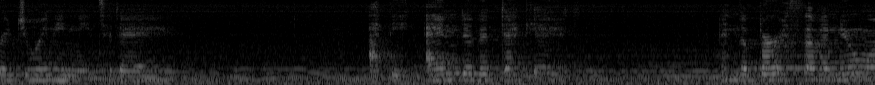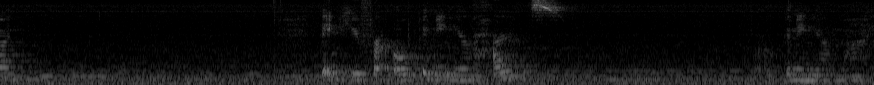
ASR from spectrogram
For joining me today at the end of a decade and the birth of a new one. Thank you for opening your hearts, for opening your minds.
